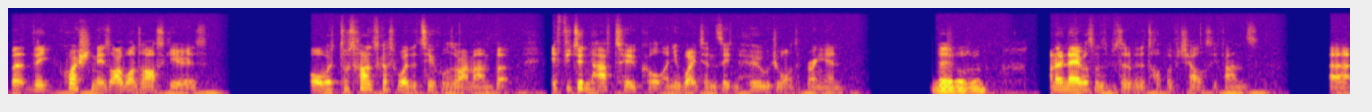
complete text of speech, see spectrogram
But the question is, I want to ask you is, or we're just kind of discuss whether Tuchel's the right man. But if you didn't have Tuchel and you wait till the season, who would you want to bring in? Nagelsmann. I know Nagelsmann's been sort of in the top of Chelsea fans' uh,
